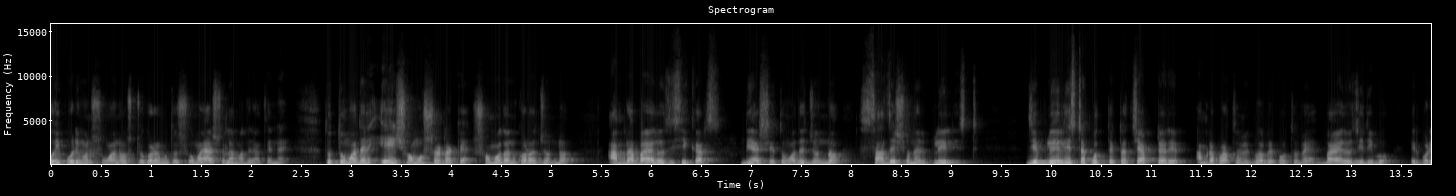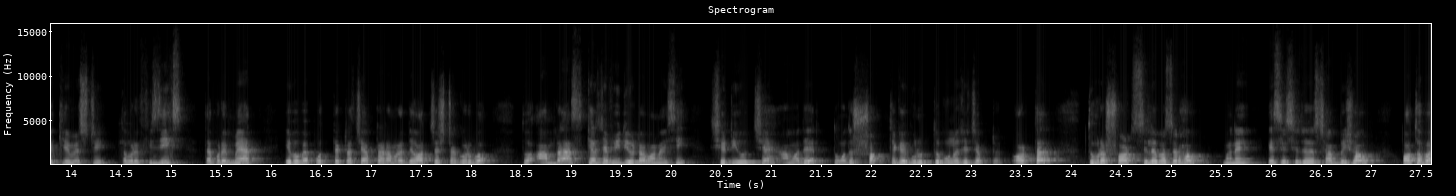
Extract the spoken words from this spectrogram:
ওই পরিমাণ সময় নষ্ট করার মতো সময় আসলে আমাদের হাতে নেয় তো তোমাদের এই সমস্যাটাকে সমাধান করার জন্য আমরা বায়োলজি সিকার্স নিয়ে আসি তোমাদের জন্য সাজেশনের প্লেলিস্ট যে প্লেলিস্টটা প্রত্যেকটা চ্যাপ্টারের আমরা প্রাথমিকভাবে প্রথমে বায়োলজি দিব, এরপরে কেমিস্ট্রি তারপরে ফিজিক্স তারপরে ম্যাথ এভাবে প্রত্যেকটা চ্যাপ্টার আমরা দেওয়ার চেষ্টা করব। তো আমরা আজকের যে ভিডিওটা বানাইছি, সেটি হচ্ছে আমাদের, তোমাদের সব থেকে গুরুত্বপূর্ণ যে চ্যাপ্টার অর্থাৎ তোমরা শর্ট সিলেবাসের হও মানে এসএসসি দু হও, অথবা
